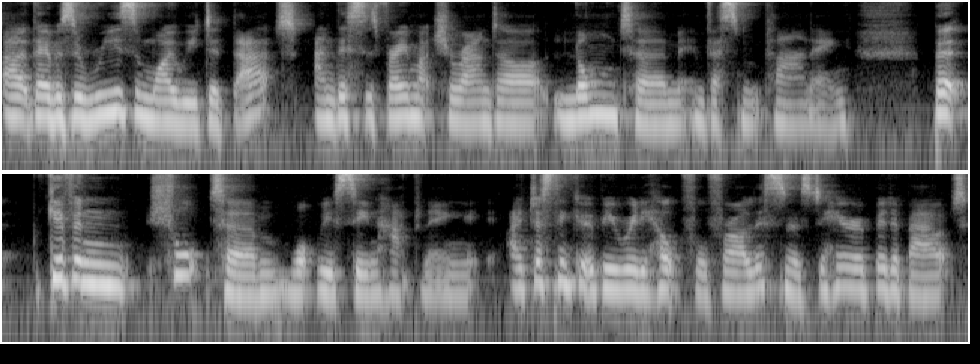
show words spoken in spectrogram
uh, there was a reason why we did that. And this is very much around our long term investment planning. But given short term what we've seen happening, I just think it would be really helpful for our listeners to hear a bit about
